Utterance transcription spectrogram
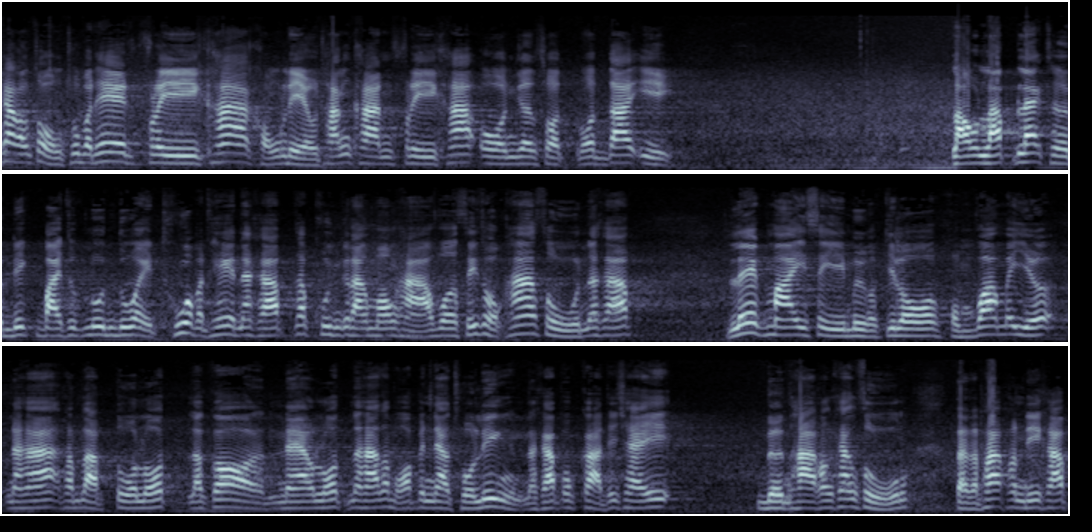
ค่าขนส่งทั่วประเทศ ฟรีค่าของเหลวทั้งคัน ฟรีค่าโอนเงินสดลดได้อีก เรารับแลกเทอมบิ๊กไบทุกรุ่นด้วยทั่วประเทศนะครับ ถ้าคุณกำลังมองหาเวอร์ซิ650 นะครับ เลขไมล์40,000กว่ากิโล ผมว่าไม่เยอะนะฮะสำหรับตัวรถแล้วก็แนวรถนะฮะต้องบอกว่าเป็นแนวทัวริงนะครับ โอกาสที่ใช้เดินทางค่อนข้างสูง แต่สภาพคันนี้ครับ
